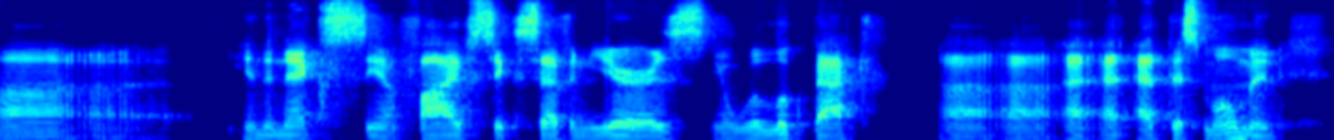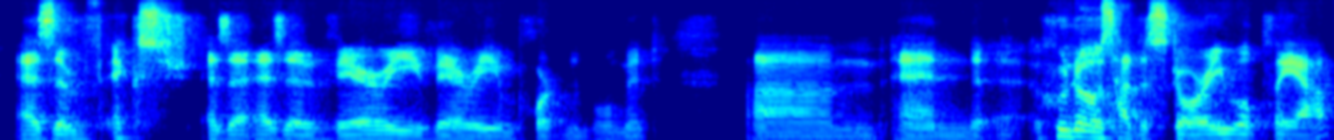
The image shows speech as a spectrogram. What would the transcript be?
uh, in the next you know, five, six, seven years, you know, we'll look back uh, uh, at, at, this moment as a, as a, as a very, very important moment. Um, and uh, who knows how the story will play out.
